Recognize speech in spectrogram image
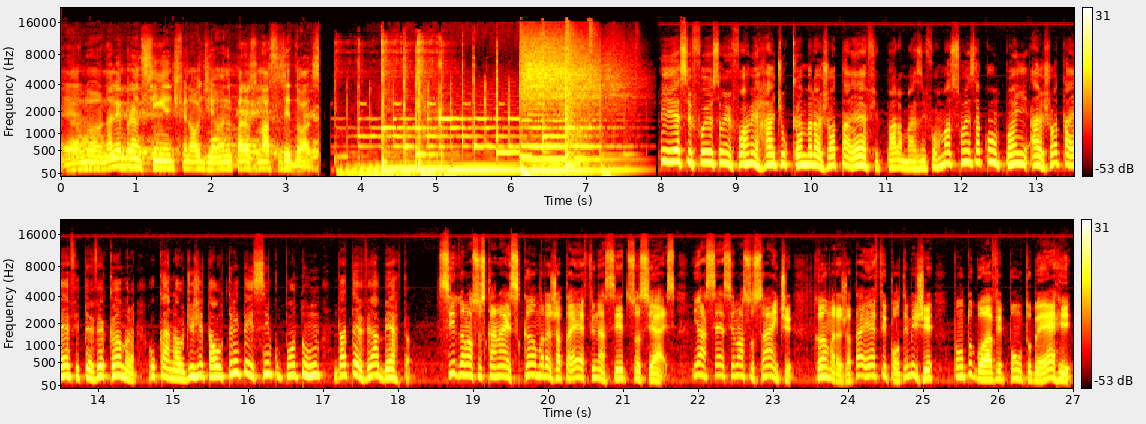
é, no, na lembrancinha de final de ano para os nossos idosos. E esse foi o seu informe Rádio Câmara JF. Para mais informações, acompanhe a JF TV Câmara, o canal digital 35.1 da TV aberta. Siga nossos canais Câmara JF nas redes sociais e acesse nosso site câmarajf.mg.gov.br.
